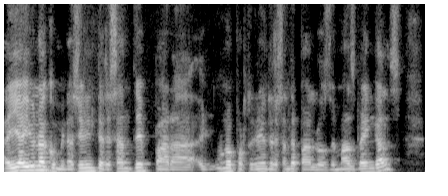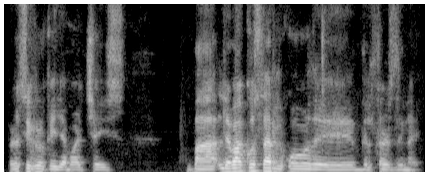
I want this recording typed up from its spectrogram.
ahí hay una combinación interesante para, una oportunidad interesante para los demás Bengals, pero sí creo que llamar Chase va, le va a costar el juego del Thursday Night.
